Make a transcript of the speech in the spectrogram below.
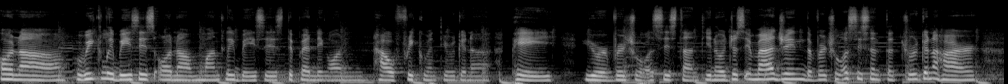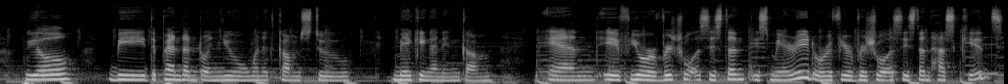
on a weekly basis, on a monthly basis, depending on how frequent you're gonna pay your virtual assistant. You know, just imagine the virtual assistant that you're gonna hire will be dependent on you when it comes to making an income. And if your virtual assistant is married or if your virtual assistant has kids,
